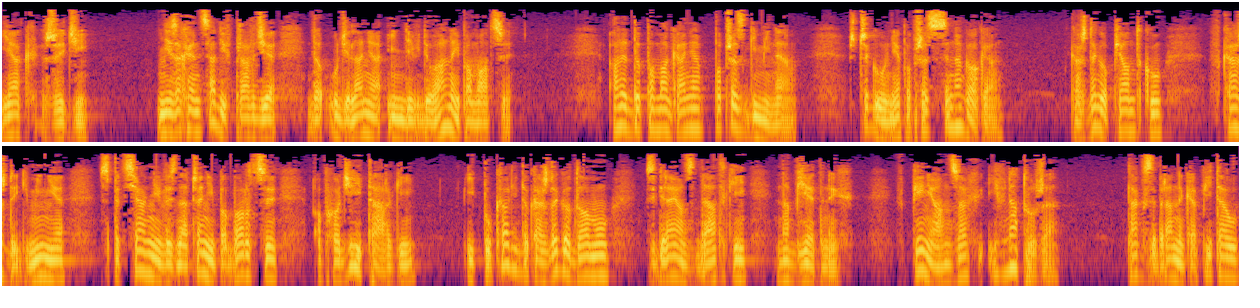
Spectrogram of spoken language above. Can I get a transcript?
jak Żydzi. Nie zachęcali wprawdzie do udzielania indywidualnej pomocy, ale do pomagania poprzez gminę, szczególnie poprzez synagogę. Każdego piątku w każdej gminie specjalnie wyznaczeni poborcy obchodzili targi i pukali do każdego domu, zbierając datki na biednych, w pieniądzach i w naturze. Tak zebrany kapitał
